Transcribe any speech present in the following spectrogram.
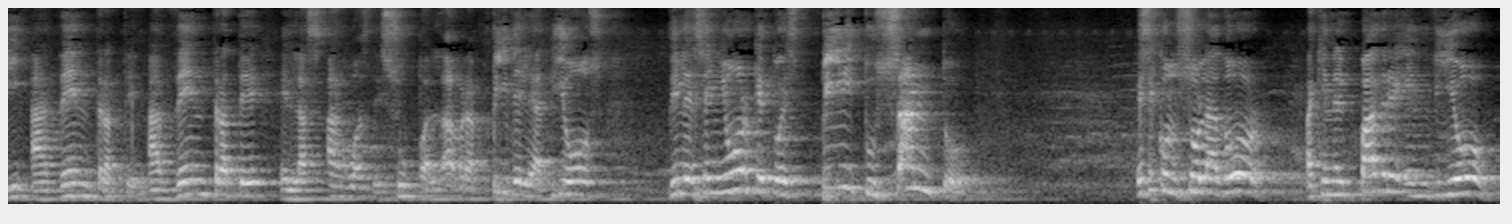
y adéntrate, adéntrate en las aguas de su palabra. Pídele a Dios, dile Señor que tu Espíritu Santo, ese consolador a quien el Padre envió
